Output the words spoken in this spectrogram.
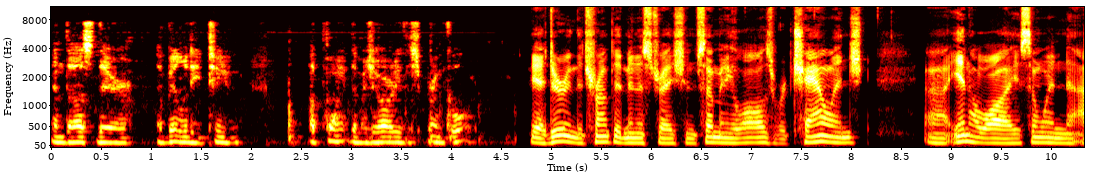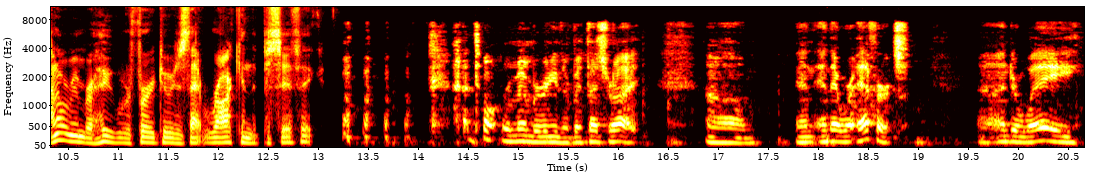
and thus their ability to appoint the majority of the Supreme Court. Yeah, during the Trump administration, so many laws were challenged uh, in Hawaii. Someone, I don't remember who referred to it as that rock in the Pacific. I don't remember either, but that's right. Um, and and there were efforts uh, underway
